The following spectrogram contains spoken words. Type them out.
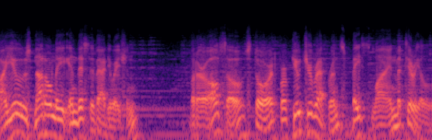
are used not only in this evaluation, but are also stored for future reference baseline material.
